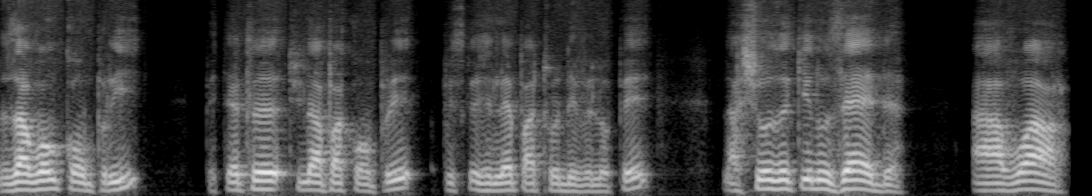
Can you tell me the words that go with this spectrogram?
nous avons compris, peut-être tu n'as pas compris, puisque je ne l'ai pas trop développé, la chose qui nous aide à avoir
